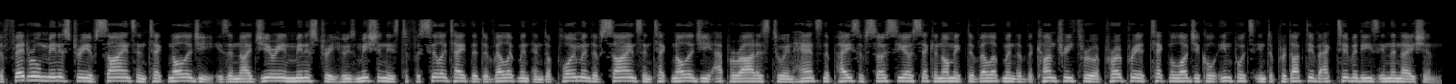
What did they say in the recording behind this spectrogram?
The Federal Ministry of Science and Technology is a Nigerian ministry whose mission is to facilitate the development and deployment of science and technology apparatus to enhance the pace of socio-economic development of the country through appropriate technological inputs into productive activities in the nation.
